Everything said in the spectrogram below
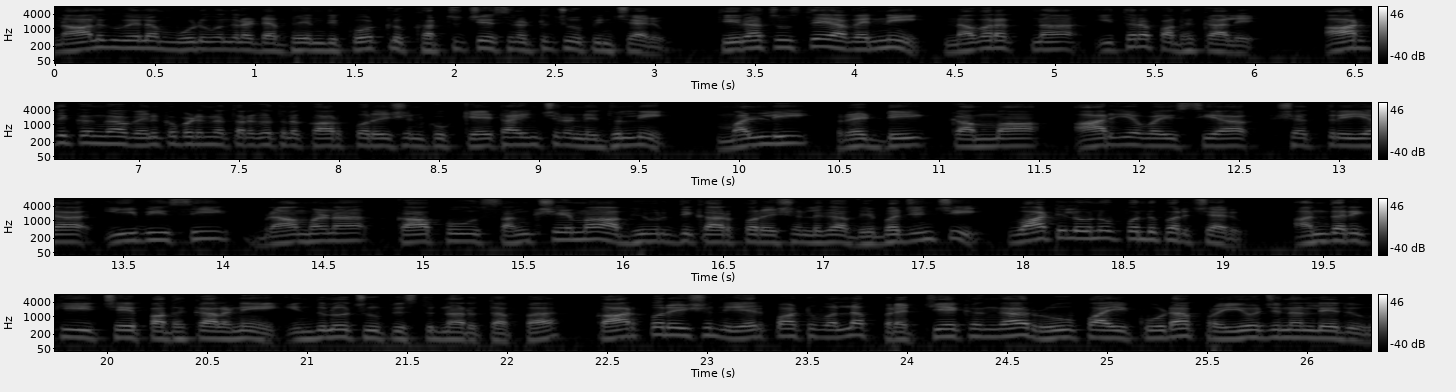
నాలుగు వేల మూడు వందల డెబ్బై ఎనిమిది కోట్లు ఖర్చు చేసినట్టు చూపించారు. తీరా చూస్తే అవన్నీ నవరత్న ఇతర పథకాలే. ఆర్థికంగా వెనుకబడిన తరగతుల కార్పొరేషన్కు కేటాయించిన నిధుల్ని మళ్ళీ రెడ్డి కమ్మ ఆర్యవైశ్య క్షత్రియ ఈబీసీ బ్రాహ్మణ కాపు సంక్షేమ అభివృద్ధి కార్పొరేషన్లుగా విభజించి వాటిలోనూ పొందుపరిచారు. అందరికీ ఇచ్చే పథకాలనే ఇందులో చూపిస్తున్నారు తప్ప కార్పొరేషన్ ఏర్పాటు వల్ల ప్రత్యేకంగా రూపాయి కూడా ప్రయోజనం లేదు.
